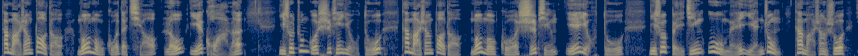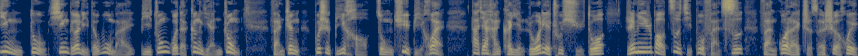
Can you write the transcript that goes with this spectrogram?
他马上报道某某国的桥楼也垮了。”你说中国食品有毒，他马上报道某某国食品也有毒。你说北京雾霾严重，他马上说印度新德里的雾霾比中国的更严重。反正不是比好，总去比坏。大家还可以罗列出许多。人民日报自己不反思，反过来指责社会，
